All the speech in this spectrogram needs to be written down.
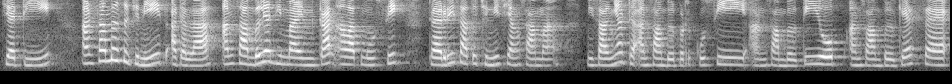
Jadi, ensemble sejenis adalah ensemble yang dimainkan alat musik dari satu jenis yang sama. Misalnya ada ensemble perkusi, ensemble tiup, ensemble gesek,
